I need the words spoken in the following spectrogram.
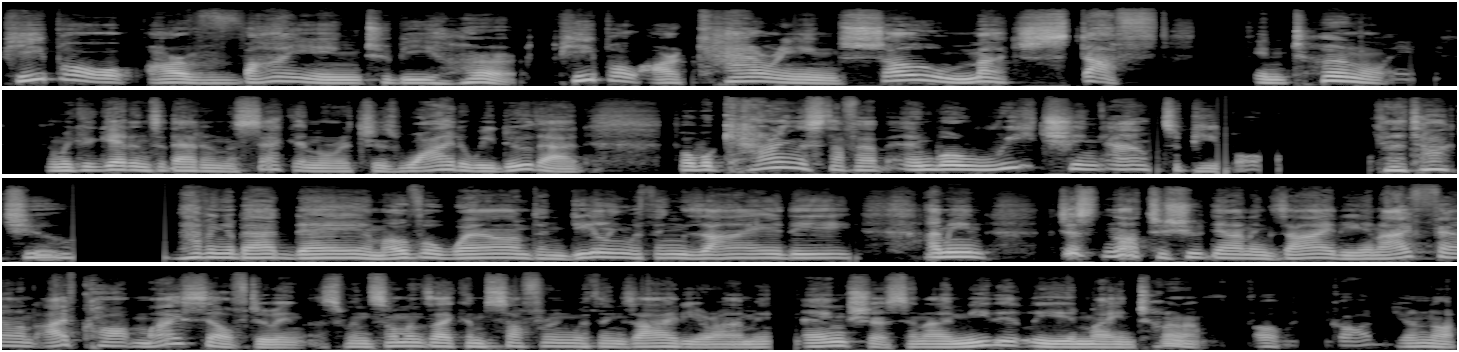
people are vying to be heard. People are carrying so much stuff internally. And we could get into that in a second, which is why do we do that? But we're carrying the stuff up and we're reaching out to people. Can I talk to you? Having a bad day. I'm overwhelmed and dealing with anxiety. I mean, just not to shoot down anxiety. And I found I've caught myself doing this when someone's like, I'm suffering with anxiety or I'm anxious. And I immediately in my internal, oh my God, you're not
